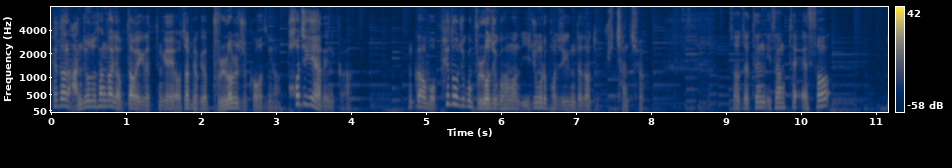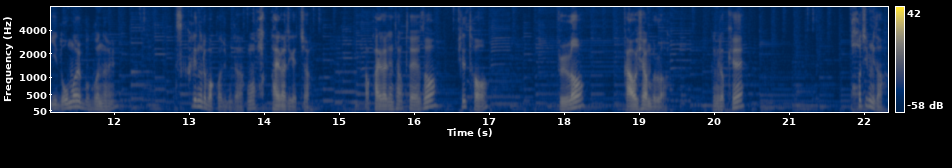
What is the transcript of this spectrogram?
feather를 안 줘도 상관이 없다고 얘기를 했던 게 어차피 여기서 blur를 줄 거거든요. 퍼지게 해야 되니까 그러니까 뭐 feather 주고 blur 주고 하면 이중으로 퍼지는데도 귀찮죠. 자 어쨌든 이 상태에서 이 normal 부분을 스크린으로 바꿔줍니다. 그러면 확 밝아지겠죠. 확 밝아진 상태에서 필터 blur Gaussian blur. 그럼 이렇게 퍼집니다.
